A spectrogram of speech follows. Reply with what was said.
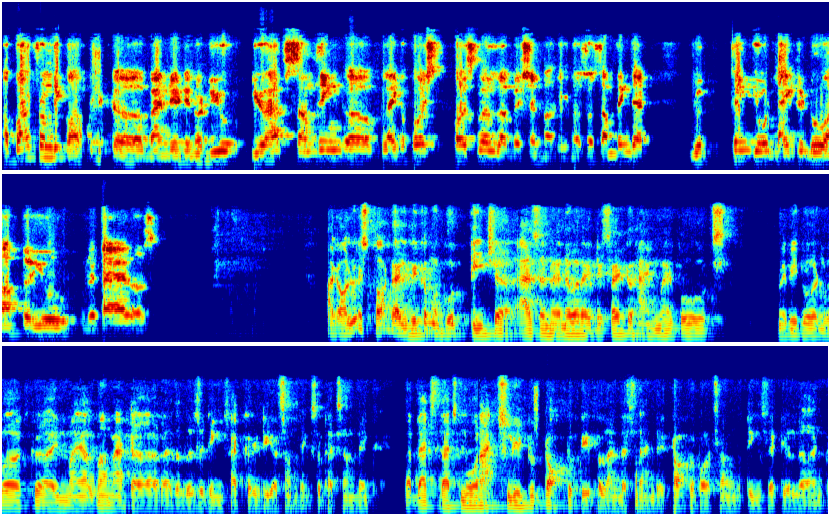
Apart from the corporate uh, bandit, you know, do you you have something uh, like a pers- personal mission, you know, so something that you think you would like to do after you retire, or I always thought I'll become a good teacher, as in whenever I decide to hang my boots, maybe go and work uh, in my alma mater as a visiting faculty or something. So that's something. But that's that's more actually to talk to people, understand it, talk about some of the things that you learned.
